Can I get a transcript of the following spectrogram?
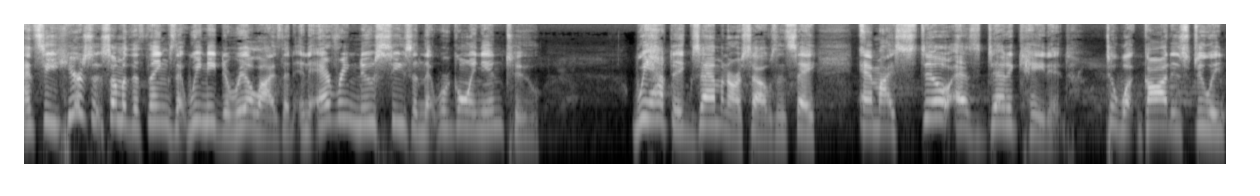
And see, here's some of the things that we need to realize that in every new season that we're going into, we have to examine ourselves and say, Am I still as dedicated to what God is doing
